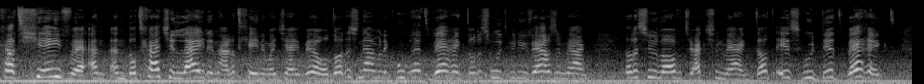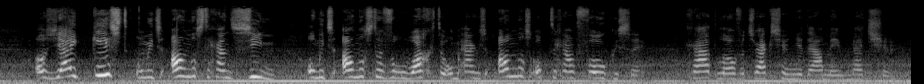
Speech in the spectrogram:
gaat geven. En, en dat gaat je leiden naar hetgene wat jij wil. Dat is namelijk hoe het werkt. Dat is hoe het universum werkt. Dat is hoe Love Attraction werkt. Dat is hoe dit werkt. Als jij kiest om iets anders te gaan zien, om iets anders te verwachten, om ergens anders op te gaan focussen, gaat Love Attraction je daarmee matchen.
